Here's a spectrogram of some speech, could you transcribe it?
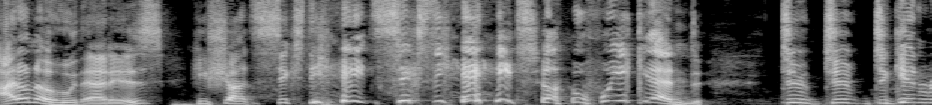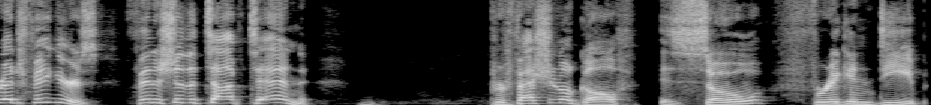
I don't know who that is. He shot 68 68 on the weekend to, to, to get in red figures, finish in the top 10. Professional golf is so friggin' deep.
